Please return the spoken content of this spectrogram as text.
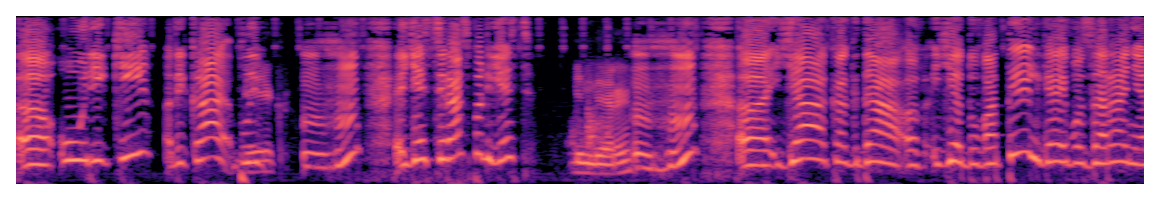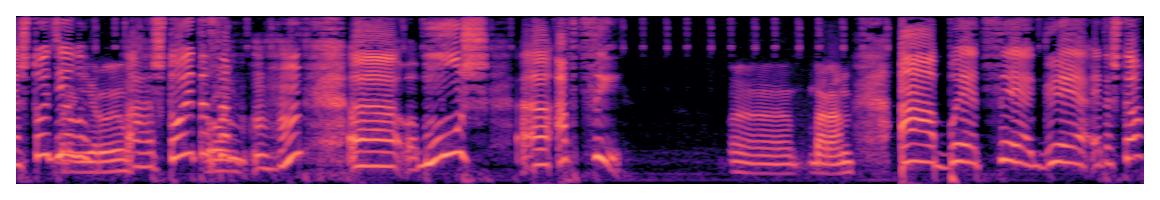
Э, у реки, река... плы- Берег. Мгм. Есть Тирасполь, есть? Бендеры. Мгм. Э, я, когда э, еду в отель, я его заранее что делаю? А, что это Бронь. сам? Мгм. Э, муж э, овцы. Э, баран. А, Б, С, Г, это что?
